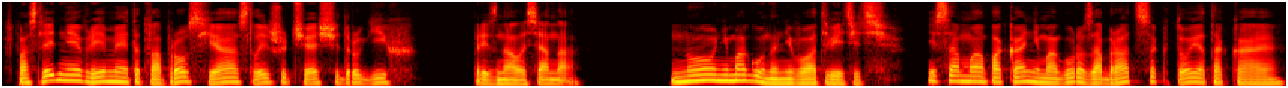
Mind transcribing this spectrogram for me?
В последнее время этот вопрос я слышу чаще других», — призналась она. «Но не могу на него ответить. И сама пока не могу разобраться, кто я такая.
